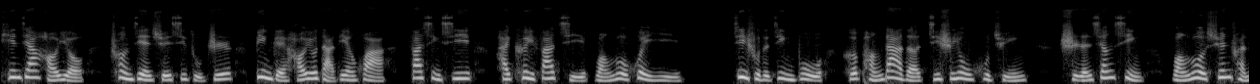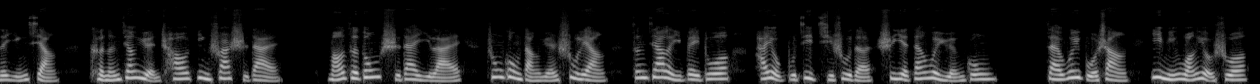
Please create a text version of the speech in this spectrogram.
添加好友、创建学习组织，并给好友打电话、发信息，还可以发起网络会议。技术的进步和庞大的即时用户群，使人相信网络宣传的影响可能将远超印刷时代。毛泽东时代以来，中共党员数量增加了一倍多，还有不计其数的事业单位员工。在微博上，一名网友说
